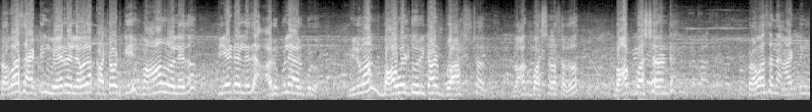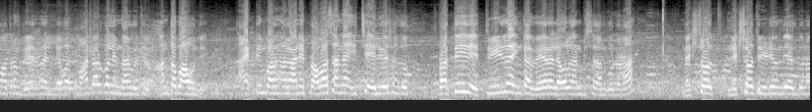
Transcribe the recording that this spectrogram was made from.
ప్రభాస్ యాక్టింగ్ వేరే లెవెల్ కట్అవుట్కి మామూలుగా లేదు. థియేటర్ లేదు అరుపులే అరుపులు. మినిమం బావల్ టూ రికార్డ్ బ్లాస్టర్ బ్లాక్ బస్టర్ అసలు. బ్లాక్ బస్టర్ అంటే ప్రభాస్ అన్న యాక్టింగ్ మాత్రం వేరే లెవెల్ మాట్లాడుకోలేము దాని గురించి. అంత బాగుంది. యాక్టింగ్ పరంగా కానీ ప్రభాస్ అన్న ఇచ్చే ఎలివేషన్స్ ప్రతిదీ త్రీడీలో ఇంకా వేరే లెవెల్ కనిపిస్తుంది అనుకుంటున్నా. నెక్స్ట్ నెక్స్ట్ త్రీ డీ ఉంది వెళ్తున్నా.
